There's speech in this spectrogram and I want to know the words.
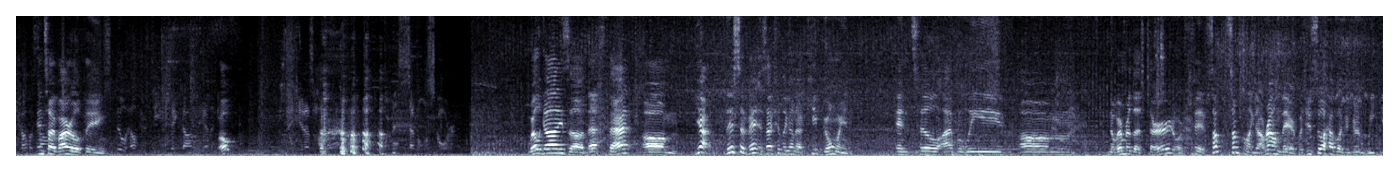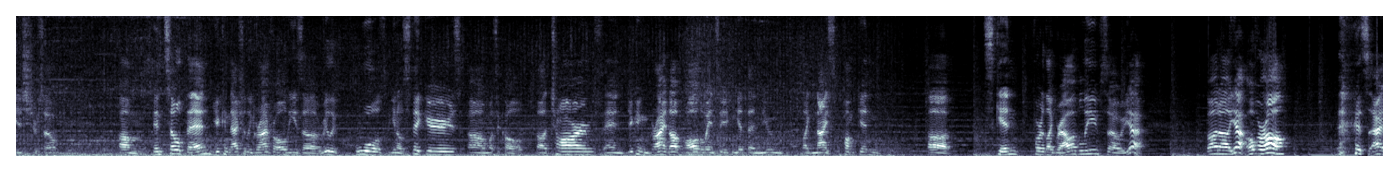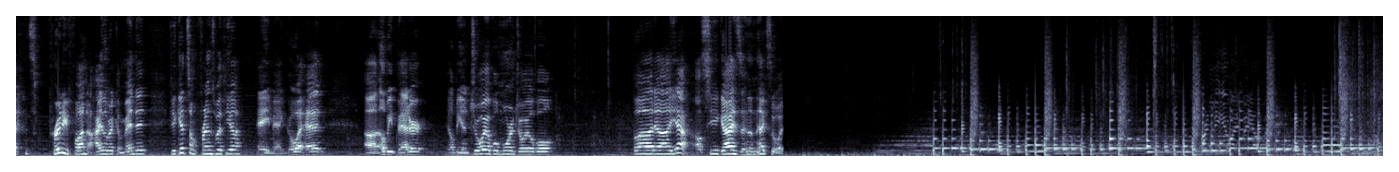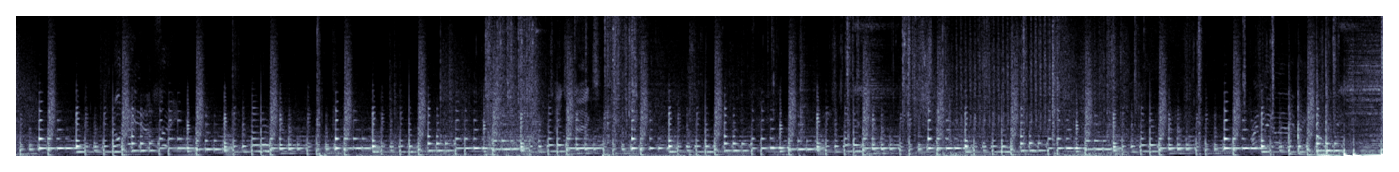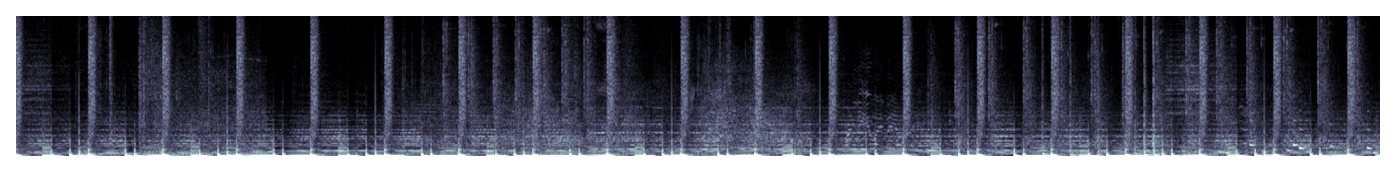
Become a zombie. antiviral thing. Still Well, guys, uh, that's that. Um, yeah, this event is actually gonna keep going until I believe um, November the 3rd or 5th, some, something like that, around there. But you still have like a good weekish or so. Um, until then, you can actually grind for all these uh, really cool, you know, stickers, um, what's it called, uh, charms, and you can grind up all the way until you can get that new, like, nice pumpkin uh, skin for like Grau, I believe. So yeah, but uh, yeah, overall, it's it's pretty fun. I highly recommend it. If you get some friends with you, hey man, go ahead. Uh, it'll be better. It'll be enjoyable, more enjoyable. But uh, yeah, I'll see you guys in the next one.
